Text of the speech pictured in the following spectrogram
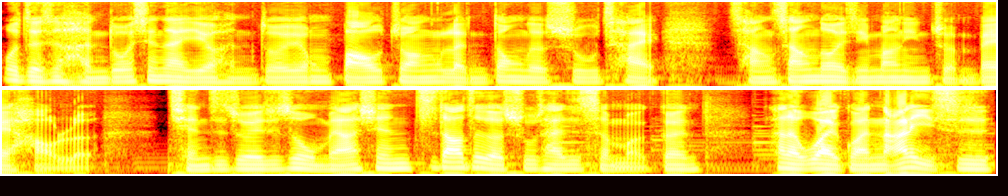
或者是很多现在也有很多用包装冷冻的蔬菜，厂商都已经帮您准备好了。前置作业就是我们要先知道这个蔬菜是什么，跟它的外观哪里是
